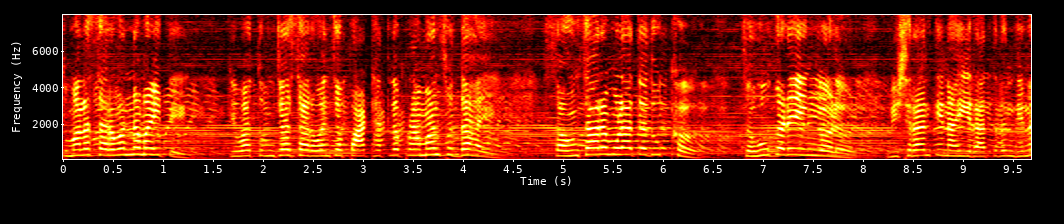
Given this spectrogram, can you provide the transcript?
तुम्हाला सर्वांना माहिती आहे. किंवा तुमच्या सर्वांच्या पाठातलं प्रमाणसुद्धा आहे. संसार मुळात दुःख चहूकडे इंगळ विश्रांती नाही रात्रंदिन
